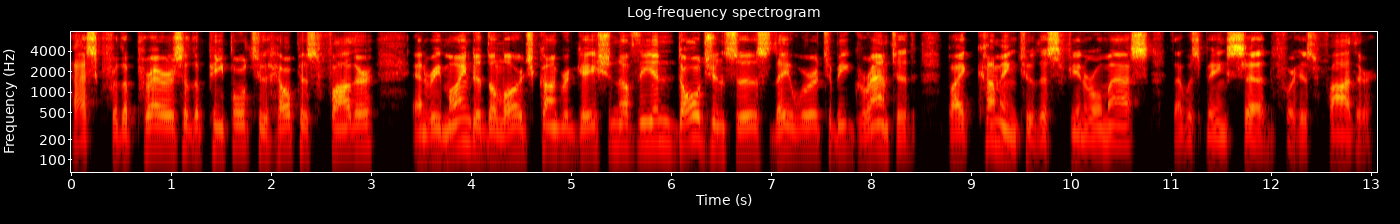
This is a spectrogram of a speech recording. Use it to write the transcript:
asked for the prayers of the people to help his father, and reminded the large congregation of the indulgences they were to be granted by coming to this funeral mass that was being said for his father.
